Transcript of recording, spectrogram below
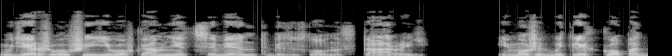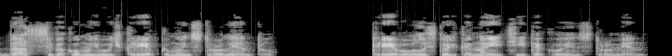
Удерживавший его в камне цемент, безусловно, старый, и, может быть, легко поддастся какому-нибудь крепкому инструменту. Требовалось только найти такой инструмент.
